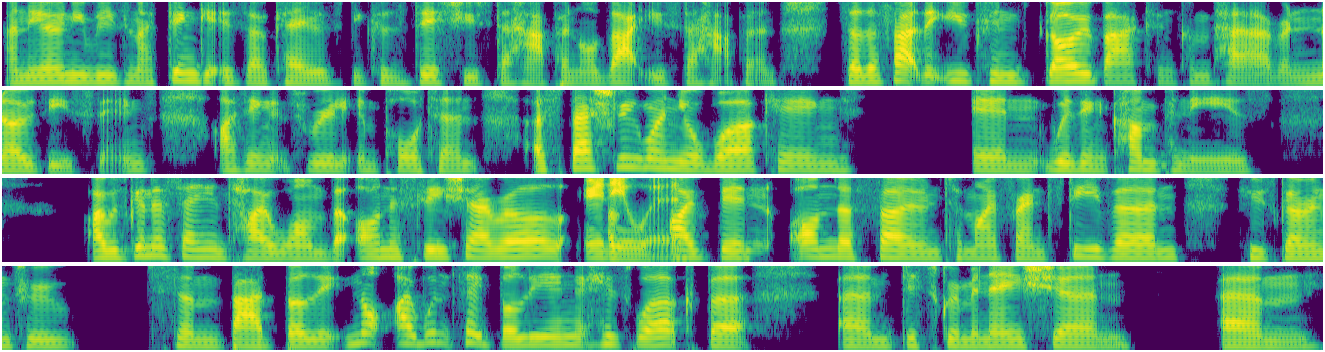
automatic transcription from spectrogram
And the only reason I think it is okay is because this used to happen or that used to happen. So the fact that you can go back and compare and know these things, I think it's really important, especially when you're working in within companies. I was going to say in Taiwan, but honestly, Cheryl, Anyway, I've been on the phone to my friend Stephen, who's going through some bad bullying. Not, I wouldn't say bullying at his work, but um, discrimination. Um,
